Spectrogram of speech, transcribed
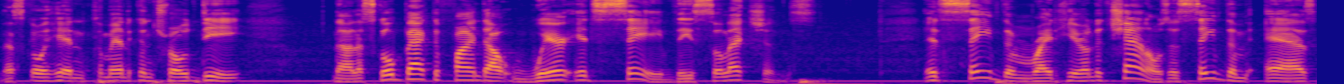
let's go ahead and Command and Control D. Now let's go back to find out where it saved these selections. It saved them right here on the channels. It saved them as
